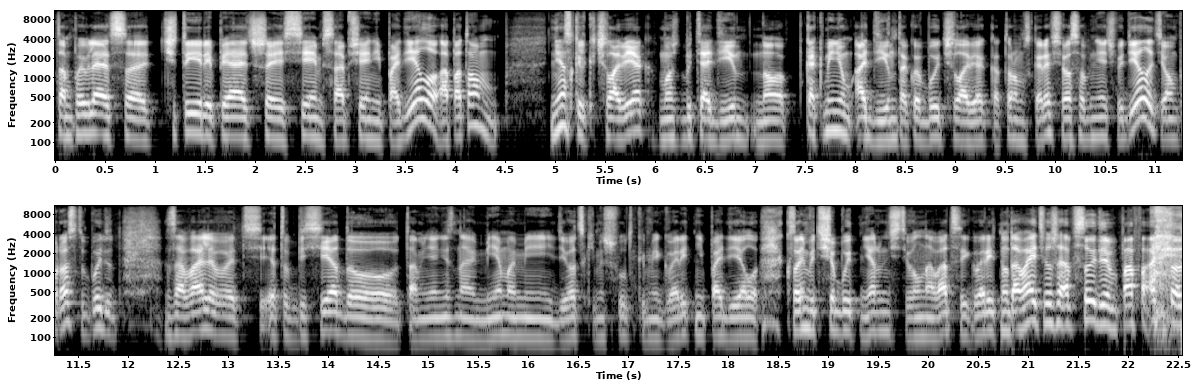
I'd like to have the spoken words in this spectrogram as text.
там появляется 4, 5, 6, 7 сообщений по делу, а потом несколько человек, может быть один, но как минимум один такой будет человек, которому, скорее всего, особо нечего делать, и он просто будет заваливать эту беседу, там, я не знаю, мемами, идиотскими шутками, говорить не по делу. Кто-нибудь еще будет нервничать волноваться и говорить, ну давайте уже обсудим по факту,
